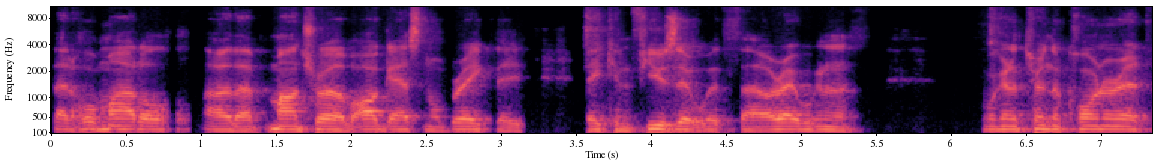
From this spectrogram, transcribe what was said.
that whole model, uh, that mantra of all gas no brake, they they confuse it with uh, all right, we're gonna we're gonna turn the corner at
